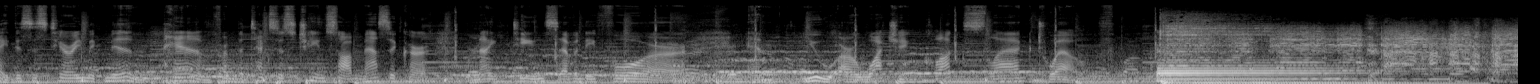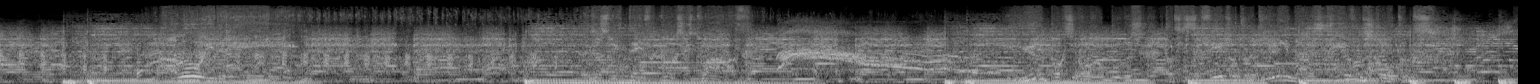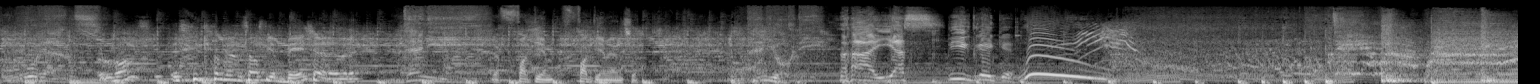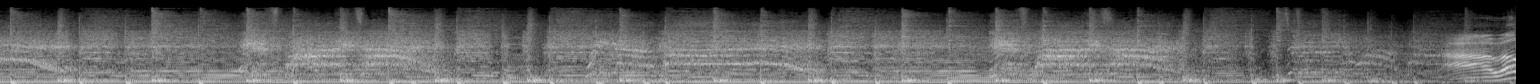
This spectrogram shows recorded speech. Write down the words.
Hi, this is Terry McMinn, Pam from the Texas Chainsaw Massacre, 1974. And you are watching Clock Slag 12. Want? Ik kan me zelfs niet een beetje herinneren. Danny Ja, fuck die, fuck die mensen. en Jordi. Haha, yes! Bier drinken! Woo!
